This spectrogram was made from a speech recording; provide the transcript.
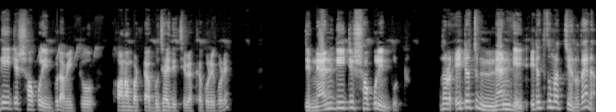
গেইটের সকল ইনপুট আমি একটু খ নাম্বারটা বুঝাই দিচ্ছি ব্যাখ্যা করে করে। যে ন্যান গেইটের সকল ইনপুট ধরো এটা হচ্ছে ন্যান গেইট এটা তো তোমরা চেনো, তাই না?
